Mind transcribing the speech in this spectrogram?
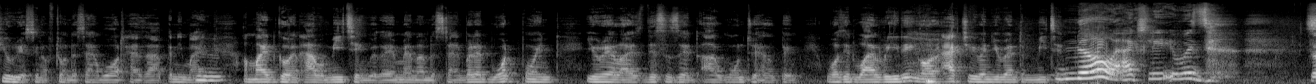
curious enough to understand what has happened. He might, I might go and have a meeting with him and understand. But at what point you realize this is it? I want to help him. Was it while reading, or actually when you went and meet him? no actually it was. so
